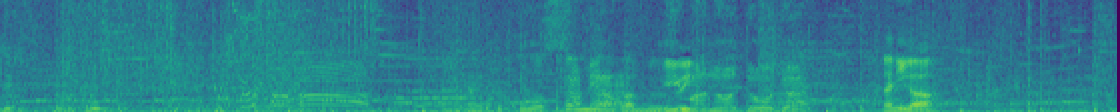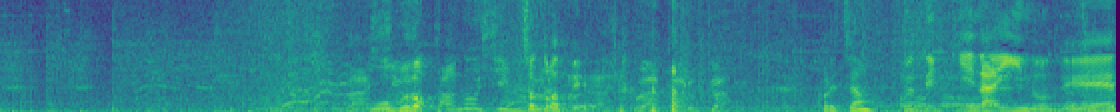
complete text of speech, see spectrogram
でここ意外とこのスメアがむずい。今のはどうだ？何が？おわし危なは楽しんでちょっと待って。これジャンプできないのね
